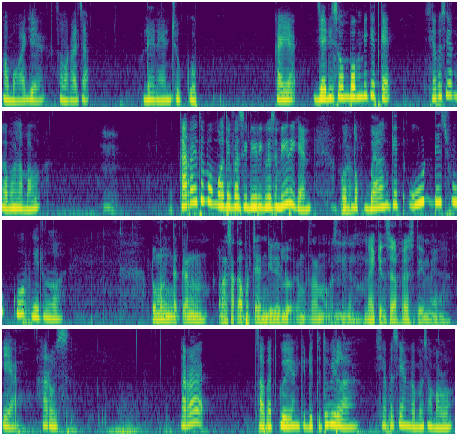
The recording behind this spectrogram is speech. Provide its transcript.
ngomong aja sama kaca. Udah Nen cukup. Kayak jadi sombong dikit kayak siapa sih yang gak mau sama lo? Hmm. Karena itu memotivasi diri gue sendiri kan Nah. untuk bangkit udah cukup gitu loh. lu meningkatkan rasa kepercayaan diri lu yang pertama pasti kan Hmm. Naikin self esteem ya. Iya, harus. Karena sahabat gue yang kidut itu bilang, siapa sih yang gak mau sama lo?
